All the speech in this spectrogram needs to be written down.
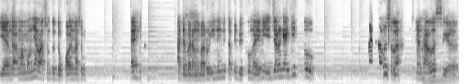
Ya nggak ngomongnya langsung to the point langsung eh ada Hmm. barang baru ini nih tapi duitku nggak ini. Ya, jangan kayak gitu. Main halus lah main halus ya.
